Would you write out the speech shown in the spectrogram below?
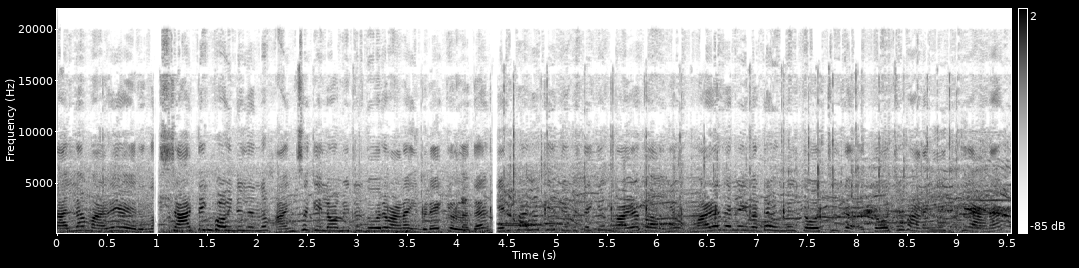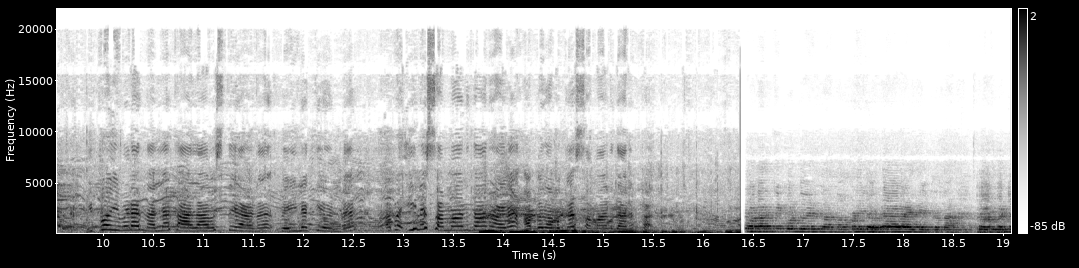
നല്ല മഴയായിരുന്നു. സ്റ്റാർട്ടിംഗ് പോയിന്റിൽ നിന്നും അഞ്ച് കിലോമീറ്റർ ദൂരമാണ് ഇവിടേക്കുള്ളത് എരിപ്പാലൊക്കെ എത്തിയപ്പോഴത്തേക്കും മഴ കുറഞ്ഞു. മഴ തന്നെ ഇവരുടെ മുമ്പിൽ തോച്ചു തോച്ചു മടങ്ങിയിരിക്കുകയാണ് ഇപ്പോൾ ഇവിടെ നല്ല കാലാവസ്ഥയാണ്. വെയിലൊക്കെ ഉണ്ട്. അപ്പൊ ഇനി സമാധാനമാണ്. അപ്പൊ നമുക്ക് സമാധാനം കാണാം. വളർത്തിക്കൊണ്ടുവരുന്ന നമ്മളിൽ ഒരാളായി നിൽക്കുന്ന പ്രിയപ്പെട്ട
